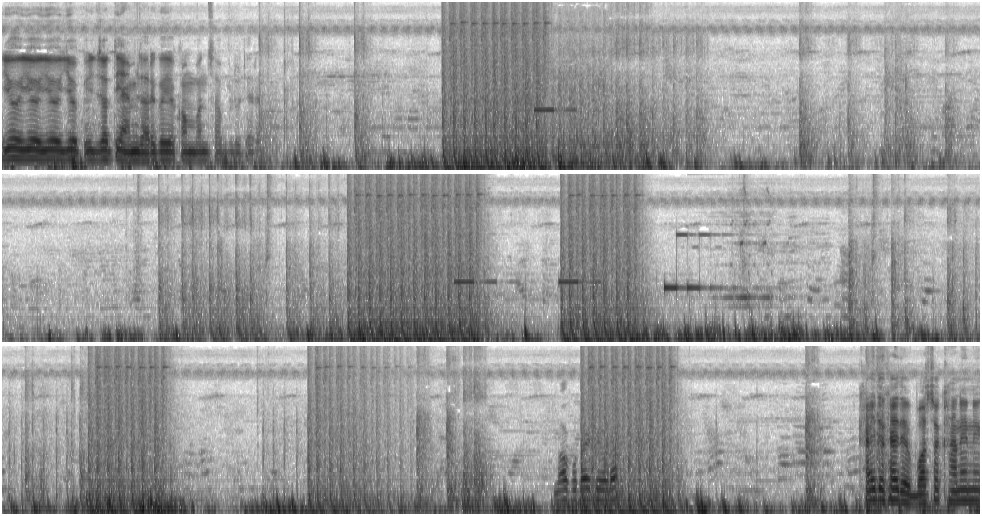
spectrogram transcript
यो यो यो यो जति हामी झरेको यो कम्पन सब लुटेर। नकुटाइ त्यो एउटा। खाइदियो खाइदियो। वर्ष खाने नै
